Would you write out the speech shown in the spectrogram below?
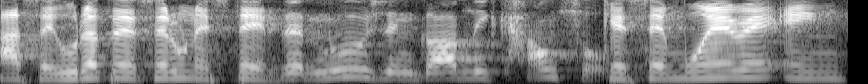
Asegúrate de ser un Esther that moves in godly counsel que se mueve en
